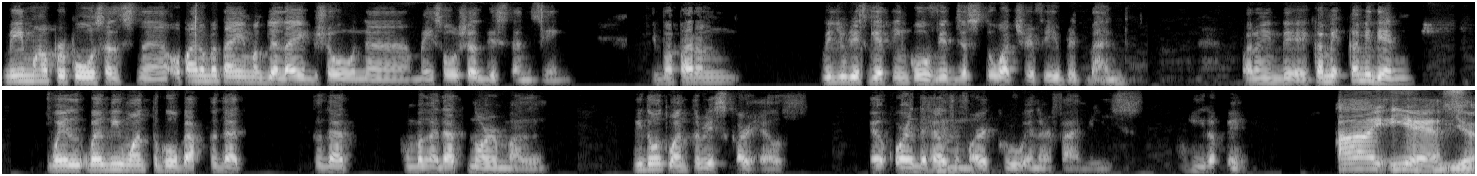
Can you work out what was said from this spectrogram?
may mga proposals na o paano ba tayo magla-live show na may social distancing? 'Di ba parang will you risk getting COVID just to watch your favorite band? Parang hindi eh. Kami kami din while while we want to go back to that to that kumbaga that normal, we don't want to risk our health eh, or the health mm. of our crew and our families. Ang hirap eh. Uh, yes. Yeah.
